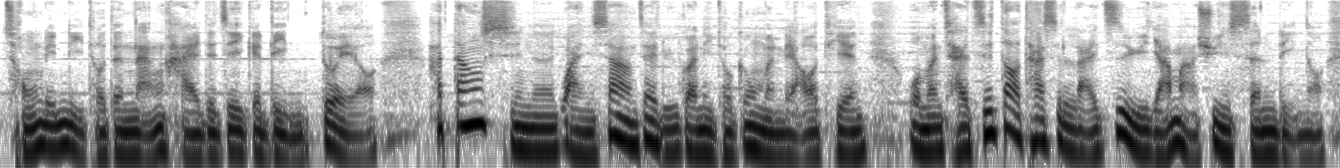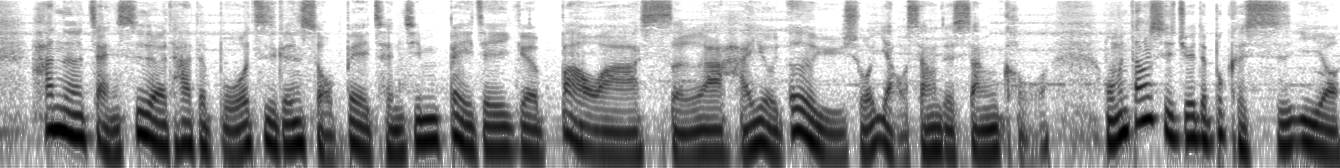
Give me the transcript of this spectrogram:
丛林里头的男孩的这个领队哦。他当时呢晚上在旅馆里头跟我们聊天，我们才知道他是来自于亚马逊森林哦。他呢展示了他的脖子跟手背曾经被这一个豹啊、蛇啊，还有鳄鱼所咬伤的伤口。我们当时觉得不可思议哦，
